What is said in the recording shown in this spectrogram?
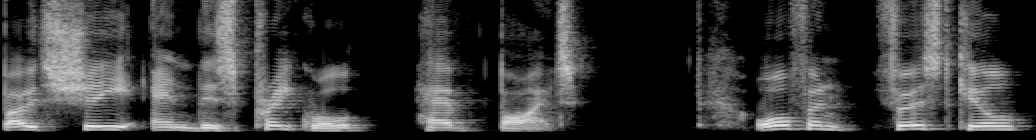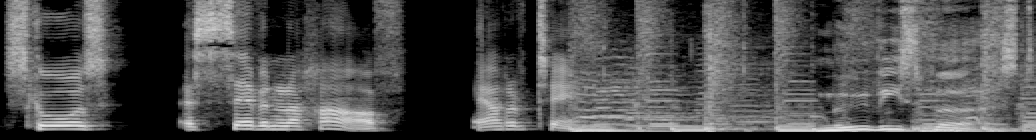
both she and this prequel have bite. Orphan First Kill scores a 7.5 out of 10. Movies First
